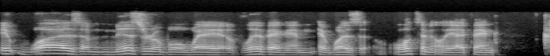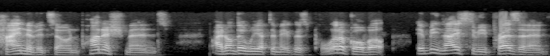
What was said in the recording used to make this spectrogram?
it was a miserable way of living, and it was ultimately, I think, kind of its own punishment. I don't think we have to make this political, but it'd be nice to be president.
